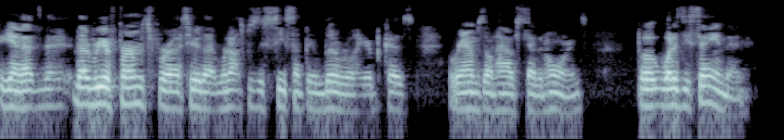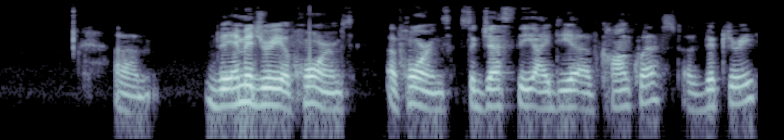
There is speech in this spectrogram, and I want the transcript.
Again, that that reaffirms for us here that we're not supposed to see something literal here because rams don't have seven horns. But what is he saying then? Um, the imagery of horns of horns suggests the idea of conquest, of victory,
